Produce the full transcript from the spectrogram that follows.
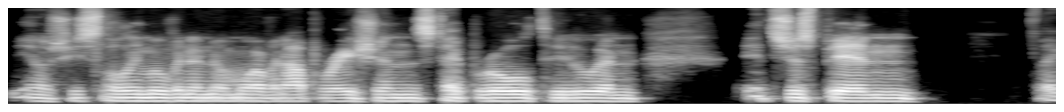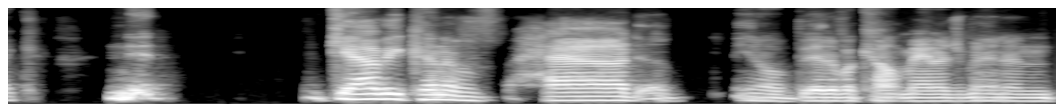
you know she's slowly moving into more of an operations type role too, and it's just been like Gabby kind of had a, you know a bit of account management and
